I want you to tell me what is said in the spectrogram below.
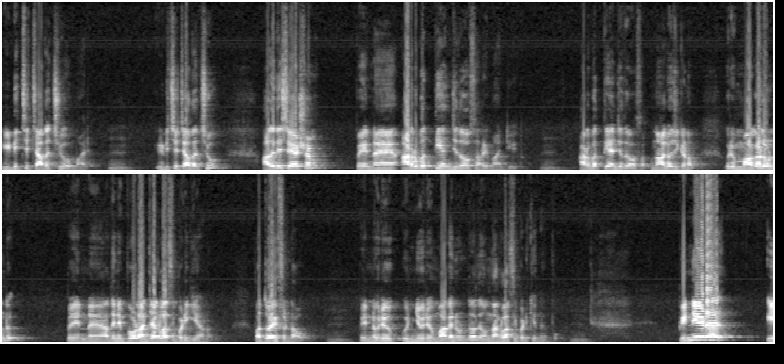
ഇടിച്ച് ചതച്ചു അവന്മാർ ഇടിച്ച് ചതച്ചു. അതിനുശേഷം പിന്നെ അറുപത്തിയഞ്ച് ദിവസം റിമാൻഡ് ചെയ്തു. അറുപത്തിയഞ്ച് ദിവസം. ഒന്ന് ആലോചിക്കണം. ഒരു മകളുണ്ട്. പിന്നെ അതിനിപ്പോൾ അഞ്ചാം ക്ലാസ്സിൽ പഠിക്കുകയാണ്. പത്ത് വയസ്സുണ്ടാവും. പിന്നെ ഒരു കുഞ്ഞൊരു മകനുണ്ട്. അത് ഒന്നാം ക്ലാസ്സിൽ പഠിക്കുന്നു ഇപ്പോൾ. പിന്നീട് ഈ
